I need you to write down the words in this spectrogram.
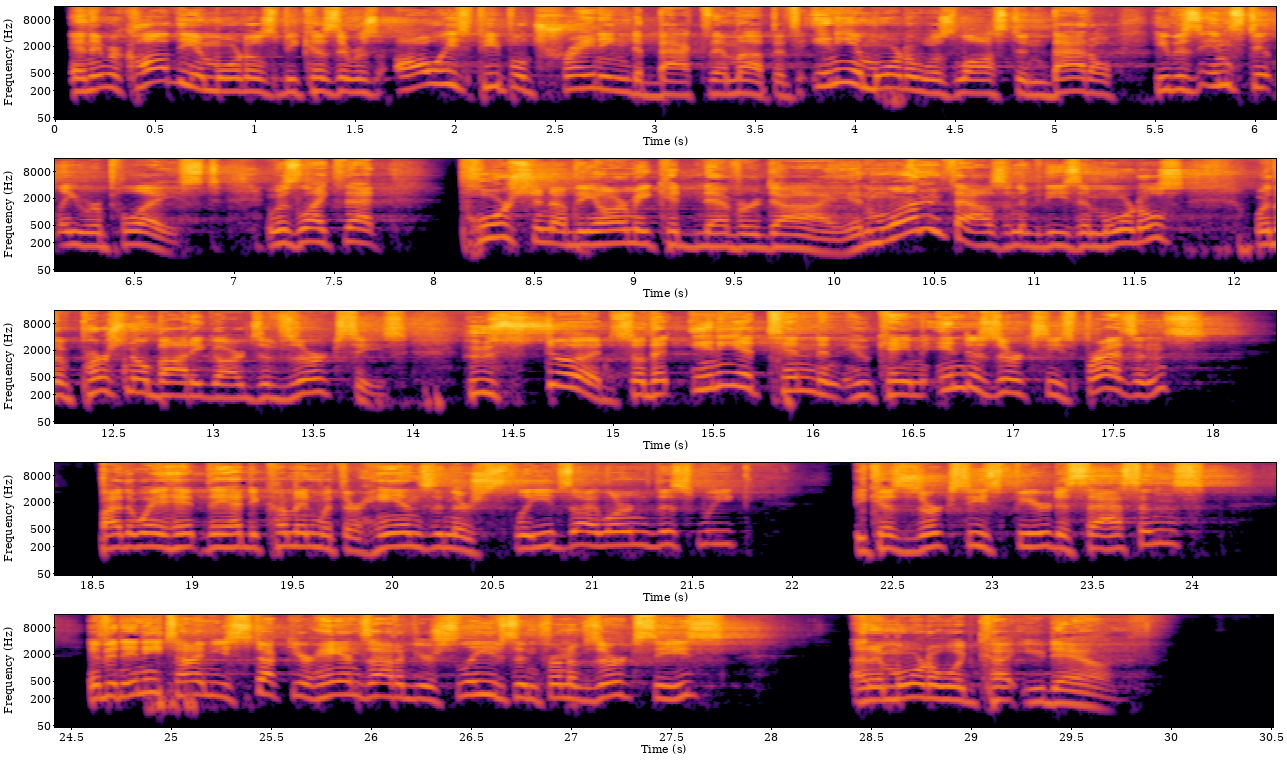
And they were called the Immortals because there was always people training to back them up. If any immortal was lost in battle, he was instantly replaced. It was like that portion of the army could never die. And 1,000 of these immortals were the personal bodyguards of Xerxes, who stood so that any attendant who came into Xerxes' presence, by the way, they had to come in with their hands in their sleeves, I learned this week, because Xerxes feared assassins. If at any time you stuck your hands out of your sleeves in front of Xerxes, an immortal would cut you down.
